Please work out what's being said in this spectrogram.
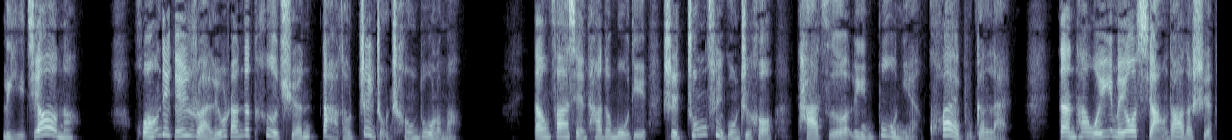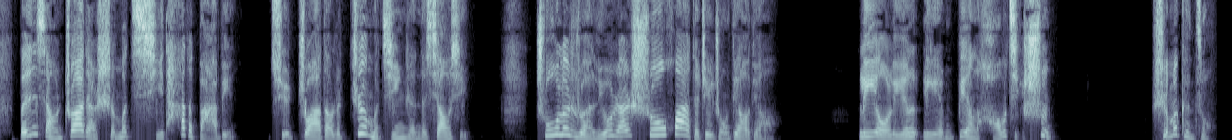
礼教呢？皇帝给阮流然的特权大到这种程度了吗？当发现他的目的是钟粹宫之后，他责令步辇快步跟来。但他唯一没有想到的是，本想抓点什么其他的把柄。却抓到了这么惊人的消息，除了阮流然说话的这种调调，李有林脸变了好几瞬。什么跟踪？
